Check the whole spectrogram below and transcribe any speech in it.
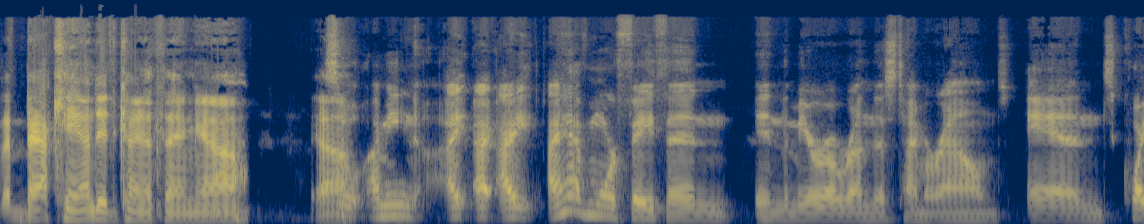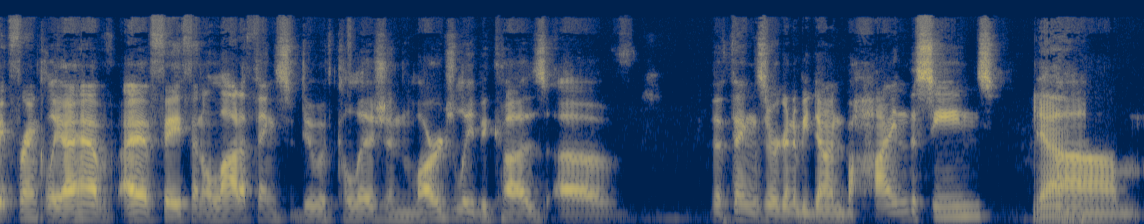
ha- backhanded kind of thing. Yeah. Yeah. So I mean, I, I I I have more faith in in the Miro run this time around, and quite frankly, I have I have faith in a lot of things to do with Collision, largely because of the things that are going to be done behind the scenes, yeah. um,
